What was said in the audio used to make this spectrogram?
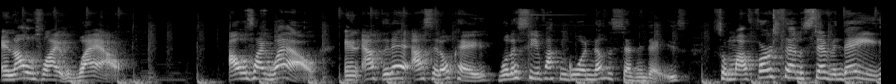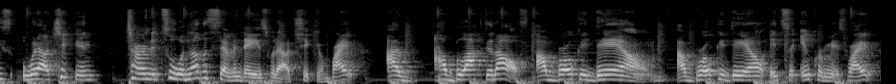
And I was like, wow. I was like, wow. And after that, I said, okay, well, let's see if I can go another seven days. So my first set of seven days without chicken turned into another seven days without chicken, right? I, I blocked it off. I broke it down. I broke it down into increments, right?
